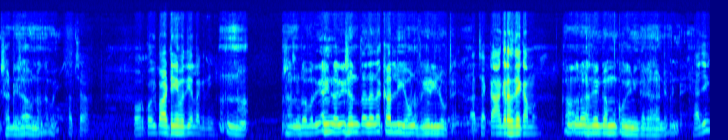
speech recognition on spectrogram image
ਸਾਡੇ ਹਿਸਾਬ ਨਾਲ ਤਾਂ ਬਈ। ਅੱਛਾ। ਹੋਰ ਕੋਈ ਪਾਰਟੀ ਨਹੀਂ ਵਧੀਆ ਲੱਗਦੀ? ਨਾ ਸਾਨੂੰ ਤਾਂ ਵਧੀਆ ਨਹੀਂ ਲੱਗਦੀ ਸਾਨੂੰ ਤਾਂ ਲੱਗਦਾ ਕੱਲ ਹੀ ਹੁਣ ਫੇਰ ਹੀ ਲੁੱਟ ਹੈ ਅੱਛਾ ਕਾਂਗਰਸ ਦੇ ਕੰਮ? ਕਾਂਗਰਸ ਨੇ ਕੰਮ ਕੋਈ ਨਹੀਂ ਕਰਿਆ ਸਾਡੇ ਪਿੰਡ। ਹੈ ਜੀ?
